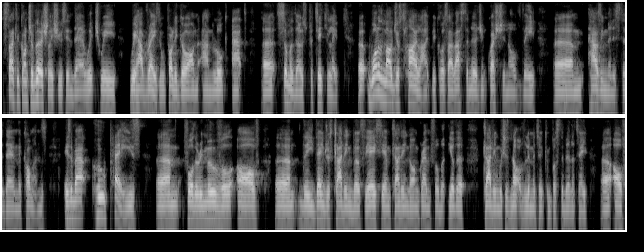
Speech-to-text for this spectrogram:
slightly controversial issues in there which we we have raised. We'll probably go on and look at uh, some of those particularly. Uh, one of them I'll just highlight because I've asked an urgent question of the um, housing minister there in the Commons is about who pays um, for the removal of um, the dangerous cladding, both the ACM cladding on Grenfell, but the other cladding, which is not of limited combustibility, uh, of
